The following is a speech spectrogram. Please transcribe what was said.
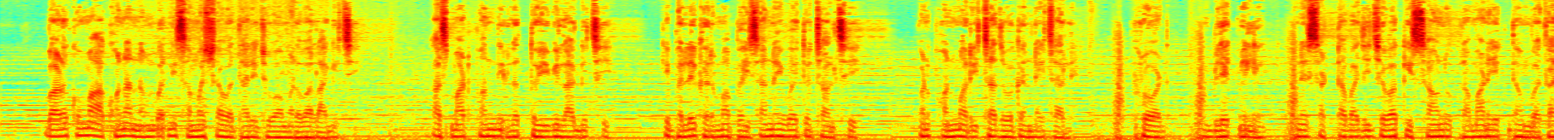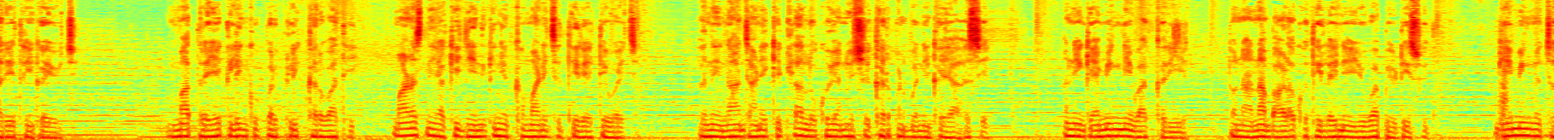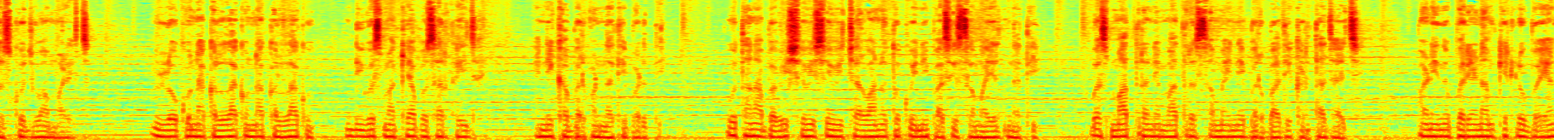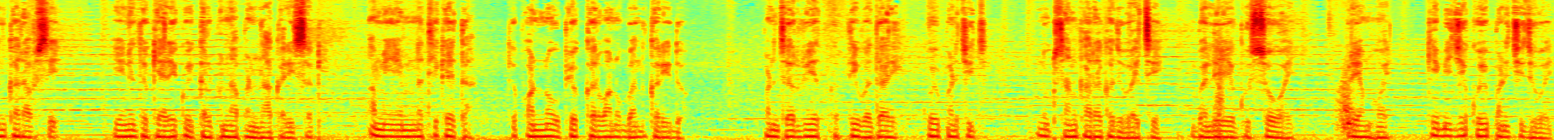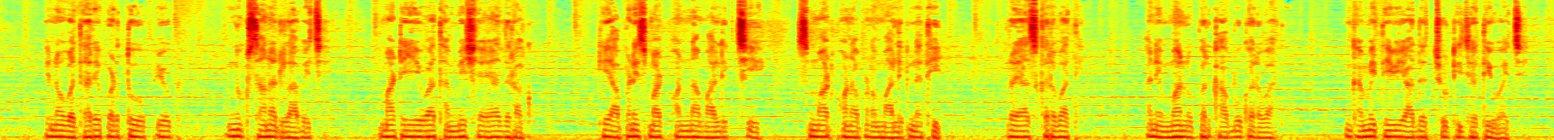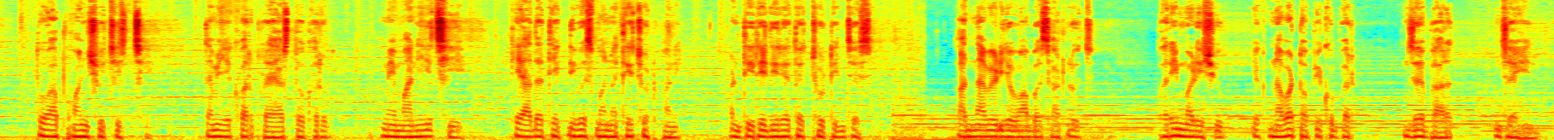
બાળકોમાં આંખોના નંબરની સમસ્યા વધારે જોવા મળવા લાગી છે. આ સ્માર્ટફોનની લત તો એવી લાગે છે કે ભલે ઘરમાં પૈસા નહીં હોય તો ચાલશે, પણ ફોનમાં રિચાર્જ વગર નહીં ચાલે. ફ્રોડ બ્લેકમેલિંગ અને સટ્ટાબાજી જેવા કિસ્સાઓનું પ્રમાણ એકદમ વધારે થઈ ગયું છે. માત્ર એક લિંક ઉપર ક્લિક કરવાથી માણસની આખી જિંદગીની કમાણી જતી રહેતી હોય છે અને ના જાણે કેટલા લોકો એનો શિખર પણ બની ગયા હશે. અને ગેમિંગની વાત કરીએ તો નાના બાળકોથી લઈને યુવા પેઢી સુધી ગેમિંગનો ચસ્કો જોવા મળે છે. લોકોના કલાકોના કલાકો દિવસમાં ક્યાં પસાર થઈ જાય એની ખબર પણ નથી પડતી. પોતાના ભવિષ્ય વિશે વિચારવાનો તો કોઈની પાસે સમય જ નથી. બસ માત્ર ને માત્ર સમયને બરબાદી કરતા જાય છે. પણ એનું પરિણામ કેટલું ભયંકર આવશે, એને તો ક્યારેય કોઈ કલ્પના પણ ના કરી શકે. અમે એમ નથી કહેતા કે ફોનનો ઉપયોગ કરવાનો બંધ કરી દો. પણ જરૂરિયાત કરતી વધારે કોઈ પણ ચીજ નુકસાનકારક જ હોય છે, ભલે એ ગુસ્સો હોય. પ્રેમ હોય કે બીજી કોઈ પણ ચીજ હોય, એનો વધારે પડતો ઉપયોગ નુકસાન જ લાવે છે. માટે એ વાત હંમેશા યાદ રાખો કે આપણે સ્માર્ટફોનના માલિક છીએ. સ્માર્ટફોન આપણો માલિક નથી. પ્રયાસ કરવાથી અને મન ઉપર કાબૂ કરવાથી ગમે તેવી આદત છૂટી જતી હોય છે. તો આ ફોન શું છે? તમે એકવાર પ્રયાસ તો કરો. અમે માનીએ છીએ કે આદત એક દિવસમાં નથી છૂટવાની, પણ ધીરે ધીરે તો છૂટી જ જશે. આજના વિડીયોમાં બસ આટલું જ. ફરી મળીશું એક નવા ટોપિક ઉપર. જય ભારત જય હિન્દ.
